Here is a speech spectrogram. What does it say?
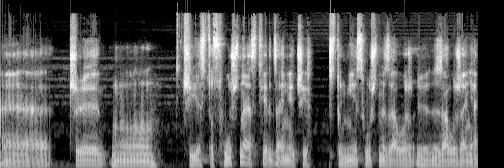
E, czy, mm, czy jest to słuszne stwierdzenie, czy jest to niesłuszne założenie?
